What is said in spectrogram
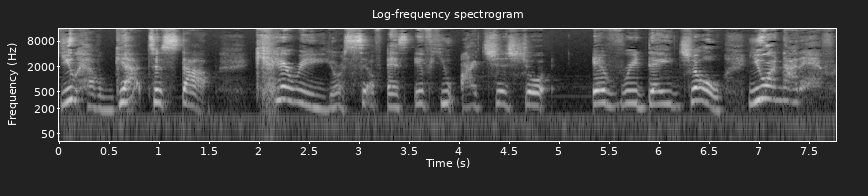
You have got to stop carrying yourself as if you are just your everyday Joe. You are not average.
